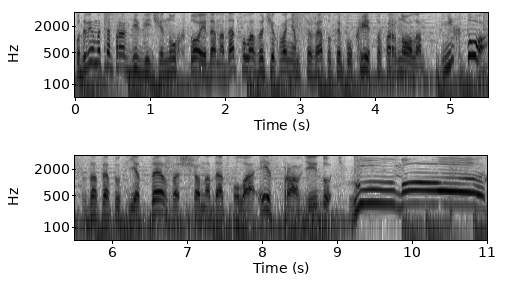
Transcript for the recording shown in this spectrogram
Подивімося правді в вічі. Ну хто йде на Дедпула з очікуванням сюжету типу Крістофер Нолан? Ніхто. Зате тут є те, за що на Дедпула і справді йдуть. Гумор!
